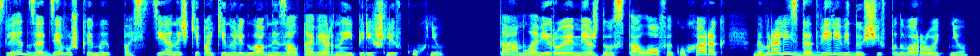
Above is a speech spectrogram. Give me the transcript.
Вслед за девушкой мы по стеночке покинули главный зал таверны и перешли в кухню. Там, лавируя между столов и кухарок, добрались до двери, ведущей в подворотню.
